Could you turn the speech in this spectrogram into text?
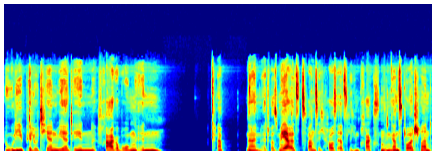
Juli, pilotieren wir den Fragebogen in knapp, nein, etwas mehr als 20 hausärztlichen Praxen in ganz Deutschland,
